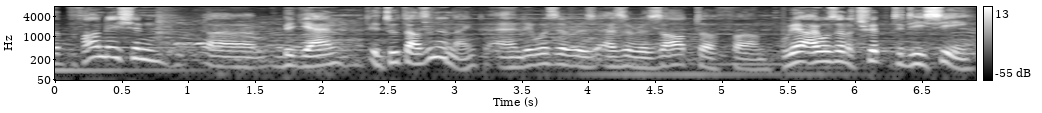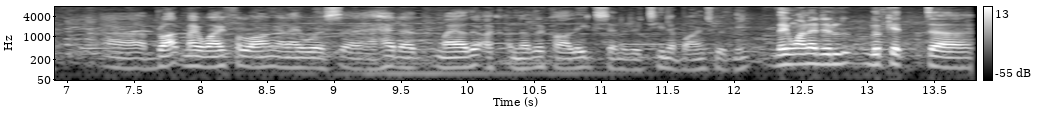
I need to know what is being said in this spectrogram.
The foundation uh, began in 2009, and it was a as a result of. Um, we, I was on a trip to D.C. Uh, brought my wife along, and I was uh, had a, my other another colleague, Senator Tina Barnes, with me. They wanted to look at uh,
